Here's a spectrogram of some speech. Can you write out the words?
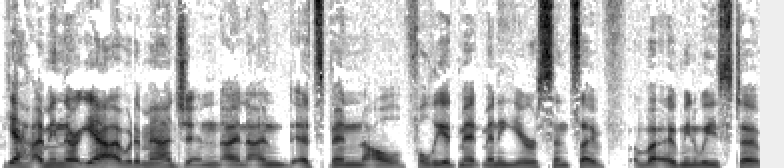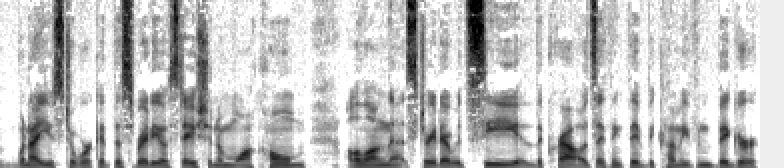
Yeah, I mean, there. Yeah, I would imagine, and, and it's been. I'll fully admit, many years since I've. I mean, we used to when I used to work at this radio station and walk home along that street, I would see the crowds. I think they've become even bigger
